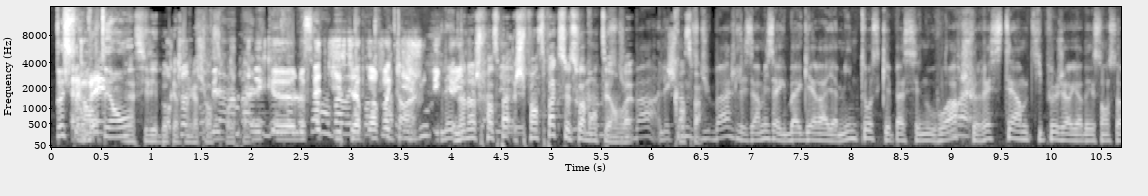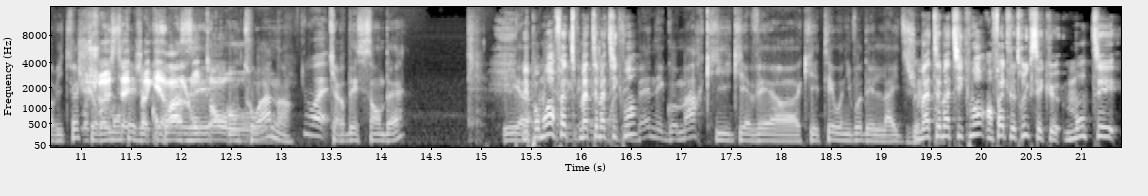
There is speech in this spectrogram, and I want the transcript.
après je suis remonté en haut. Merci les 94 tu pour le coup. Avec euh, le fait que c'est la première fois qu'il joue. et Non, non, je pense pas, je pense pas que ce soit monté en vrai. bas- Les Je pense coms pas. du bas, je les ai remises avec Bagheera. Il y a Mintos qui est passé nous voir. Ouais. Je suis resté un petit peu, j'ai regardé les senseurs vite fait. Je suis remonté, avec j'ai Bagheera croisé longtemps Antoine Ouais. qui redescendait. Et, Mais pour moi, en fait, mathématiquement- Ben et Gomar qui, qui, euh, qui étaient au niveau des lights. je Mathématiquement, en fait, le truc c'est que Monté,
